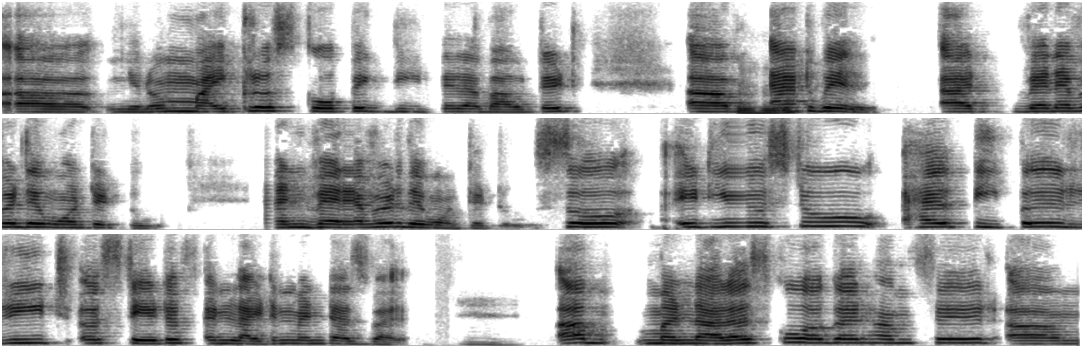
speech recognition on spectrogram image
uh, you know, microscopic detail about it um, mm-hmm. at will, at whenever they wanted to and wherever they wanted to. So it used to help people reach a state of enlightenment as well. अब मंडालास को अगर हम फिर um,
